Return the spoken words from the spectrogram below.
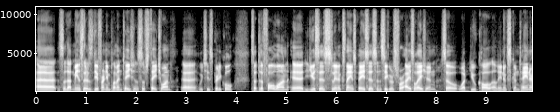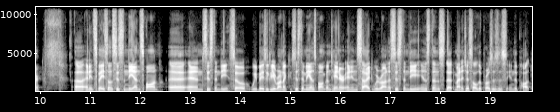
Uh, so that means there's different implementations of stage one, uh, which is pretty cool. So the default one, uh, it uses Linux namespaces and secrets for isolation, so what you call a Linux container. Uh, and it's based on systemd-nspawn uh, and systemd. So we basically run a systemd-nspawn container, and inside we run a systemd instance that manages all the processes in the pod.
